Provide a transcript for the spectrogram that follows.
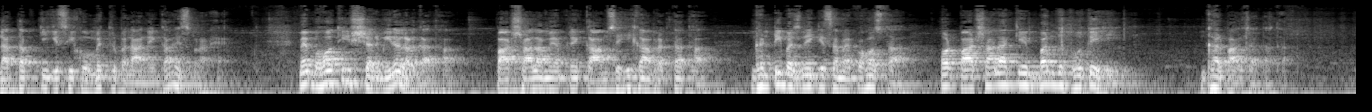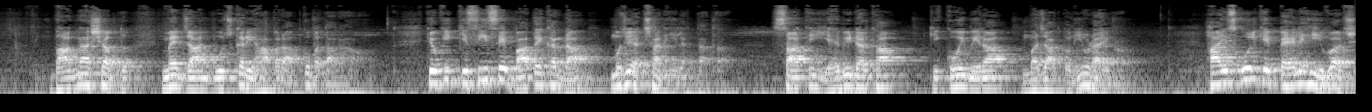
न तब की किसी को मित्र बनाने का स्मरण है। मैं बहुत ही शर्मीला लड़का था। पाठशाला में अपने काम से ही काम रखता था। घंटी बजने के समय पहुँचता और पाठशाला के बंद होते ही घर भाग जाता था। भागना शब्द मैं जानबूझकर यहाँ पर आपको बता रहा हूँ, क्योंकि किसी से बातें करना मुझे अच्छा नहीं लगता था। साथ ही यह भी डर था कि कोई मेरा मज़ाक तो नहीं उड़ाएगा। हाई स्कूल के पहले ही वर्ष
